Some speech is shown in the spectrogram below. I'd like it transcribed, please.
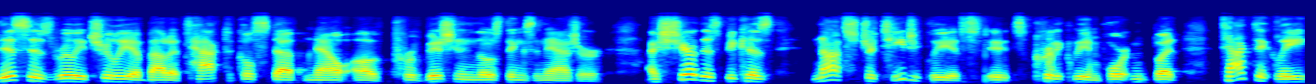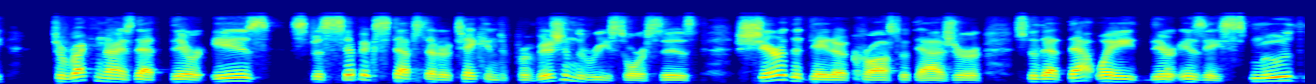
this is really truly about a tactical step now of provisioning those things in Azure. I share this because not strategically it's it's critically important, but tactically to recognize that there is specific steps that are taken to provision the resources, share the data across with Azure, so that that way there is a smooth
